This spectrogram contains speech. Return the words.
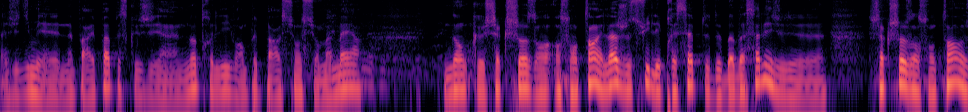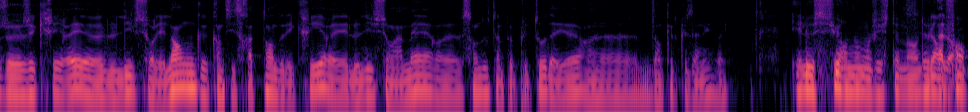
Euh, J'ai dit, mais elle n'apparaît pas parce que j'ai un autre livre en préparation sur ma mère. Donc, chaque chose en, son temps. Et là, je suis les préceptes de Baba Saleh. chaque chose en son temps. J'écrirai euh, le livre sur les langues quand il sera temps de l'écrire, et le livre sur ma mère, sans doute un peu plus tôt d'ailleurs, dans quelques années. Oui. Et le surnom, justement, de l'enfant?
